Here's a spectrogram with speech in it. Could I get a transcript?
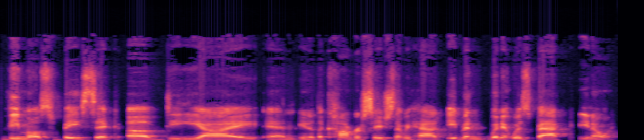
the most basic of DEI and you know the conversation that we had even when it was back you know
